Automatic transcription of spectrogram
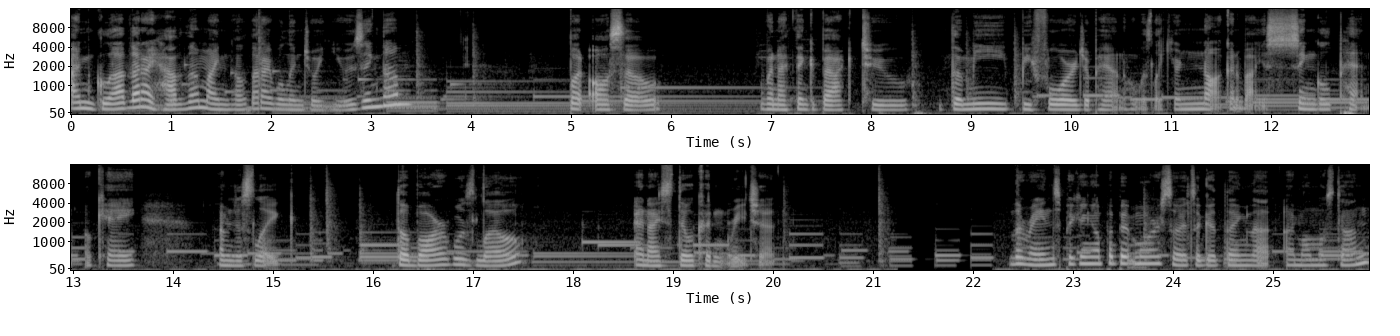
I'm glad that I have them. I know that I will enjoy using them. But also, when I think back to the me before Japan, who was like, You're not gonna buy a single pen, okay? I'm just like, the bar was low, and I still couldn't reach it. The rain's picking up a bit more, so it's a good thing that I'm almost done.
